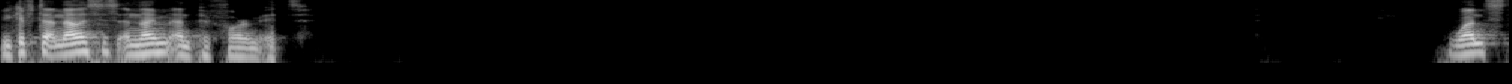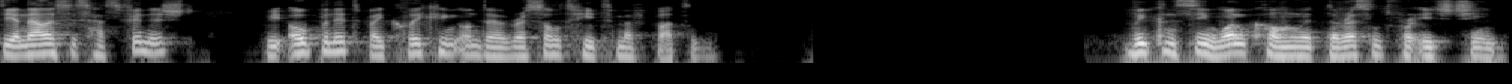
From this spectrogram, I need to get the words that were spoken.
We give the analysis a name and perform it. Once the analysis has finished, we open it by clicking on the Result heat map button. We can see one column with the result for each gene.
